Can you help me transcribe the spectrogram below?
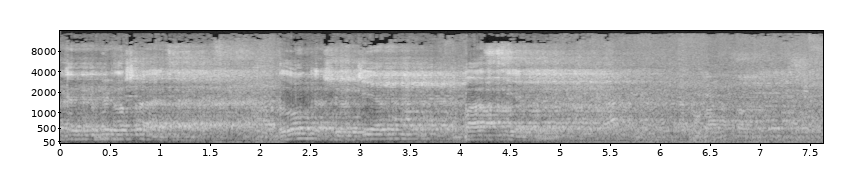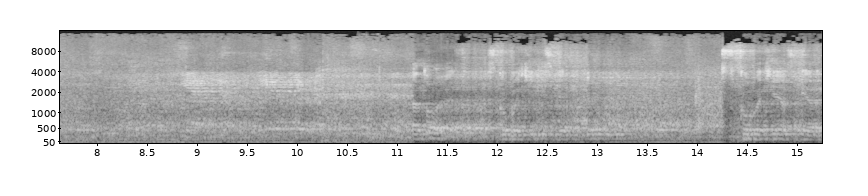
кабинку приглашается Глонка Шевчен Бас Готовится скубачевский, скубачевский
